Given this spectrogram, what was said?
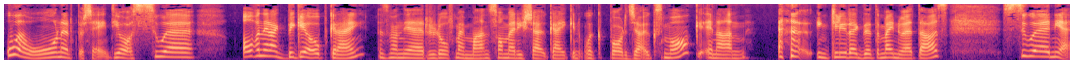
O, 100%. Ja, so al wanneer ek bietjie hulp kry, is wanneer Rudolf my man saam met die show kyk en ook 'n paar jokes maak en dan inkludeer ek dit in my notas. So nee,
